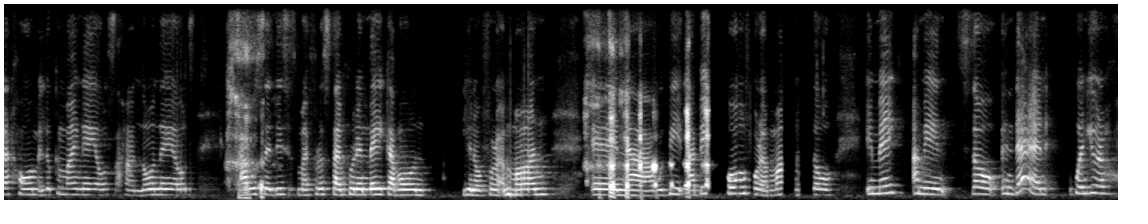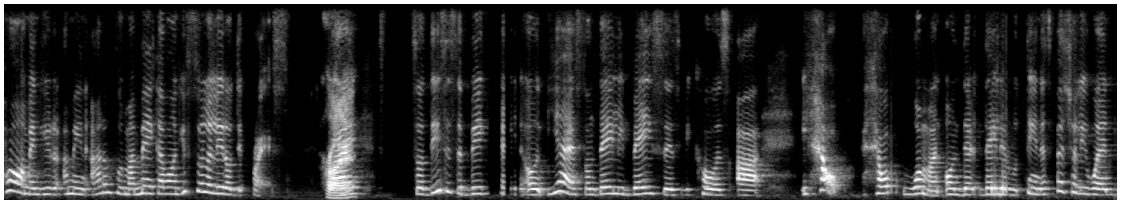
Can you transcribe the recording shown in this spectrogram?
at home and look at my nails. I have no nails. I would say this is my first time putting makeup on, you know, for a month, and uh, would be I've been home for a month. So it make, I mean, so and then when you're at home and you, I mean, I don't put my makeup on, you feel a little depressed. right? right? So this is a big change on yes on daily basis because uh, it help help women on their daily routine, especially when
